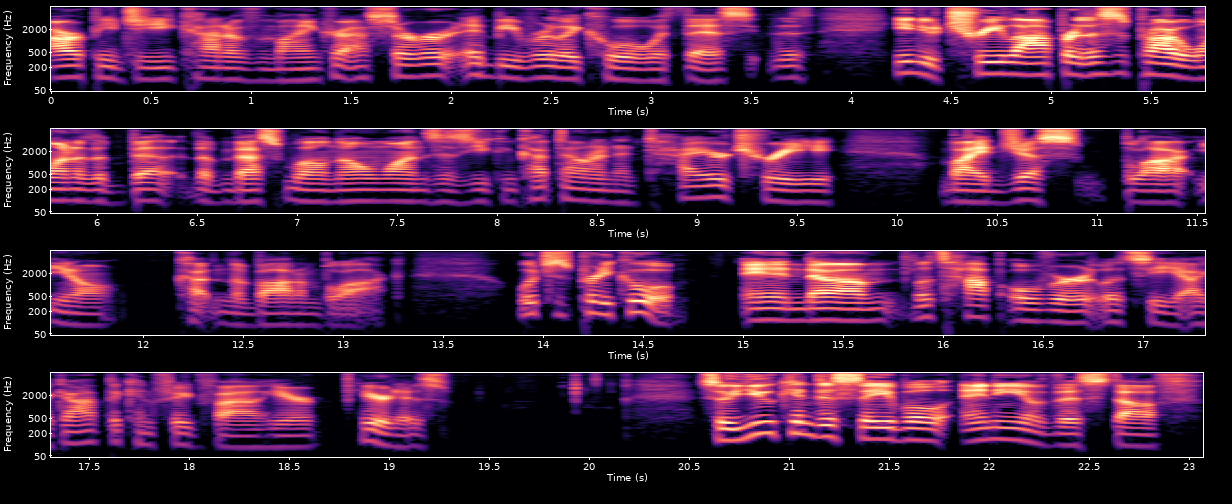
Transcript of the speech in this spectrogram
RPG kind of Minecraft server, it'd be really cool with this. this you can do tree lopper. This is probably one of the be the best well known ones. Is you can cut down an entire tree by just block, you know, cutting the bottom block, which is pretty cool. And um, let's hop over. Let's see. I got the config file here. Here it is. So you can disable any of this stuff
